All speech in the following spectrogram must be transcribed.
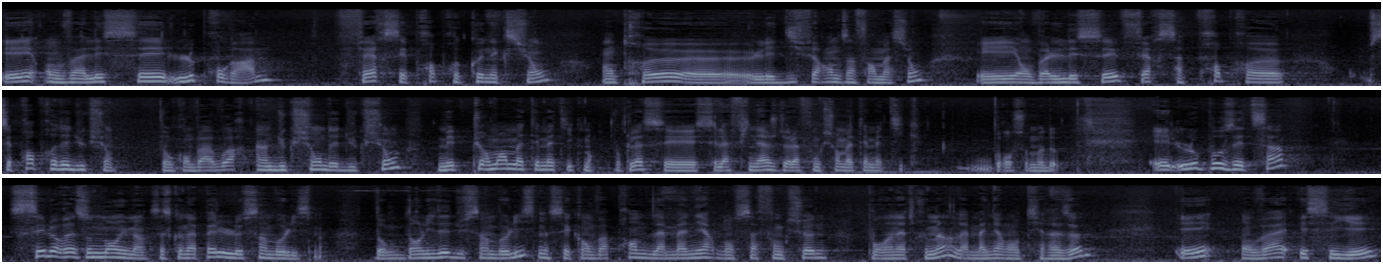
et on va laisser le programme faire ses propres connexions entre euh, les différentes informations et on va le laisser faire propre, ses propres déductions. Donc on va avoir induction, déduction, mais purement mathématiquement. Donc là, c'est l'affinage de la fonction mathématique, grosso modo. Et l'opposé de ça, c'est le raisonnement humain, c'est ce qu'on appelle le symbolisme. Donc dans l'idée du symbolisme, c'est qu'on va prendre la manière dont ça fonctionne pour un être humain, la manière dont il raisonne, et on va essayer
